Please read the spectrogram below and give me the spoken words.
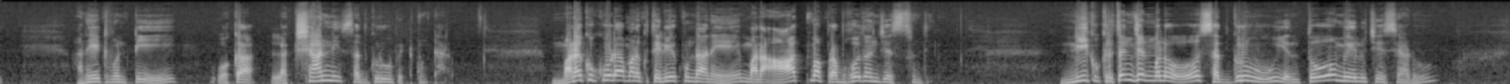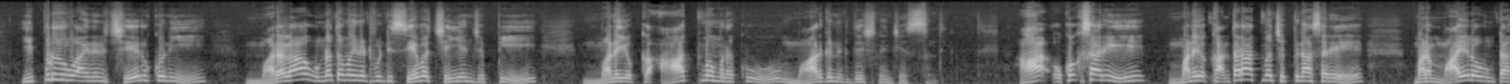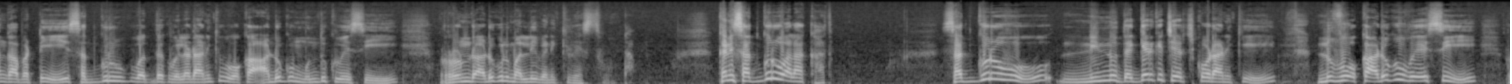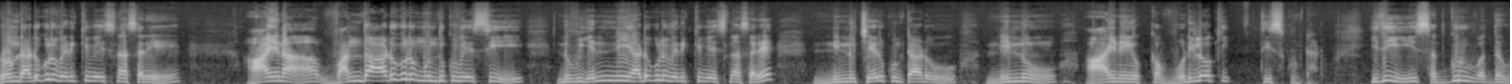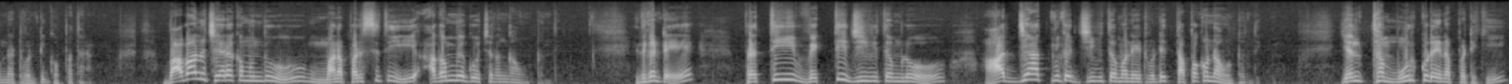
అనేటువంటి ఒక లక్ష్యాన్ని సద్గురువు పెట్టుకుంటారు. మనకు కూడా మనకు తెలియకుండానే మన ఆత్మ ప్రబోధం చేస్తుంది. నీకు క్రితం జన్మలో సద్గురువు ఎంతో మేలు చేశాడు. ఇప్పుడు నువ్వు ఆయనను చేరుకొని మరలా ఉన్నతమైనటువంటి సేవ చెయ్యని చెప్పి మన యొక్క ఆత్మ మనకు మార్గనిర్దేశనం చేస్తుంది. ఆ ఒక్కొక్కసారి మన యొక్క అంతరాత్మ చెప్పినా సరే మనం మాయలో ఉంటాం కాబట్టి సద్గురు వద్దకు వెళ్ళడానికి ఒక అడుగు ముందుకు వేసి రెండు అడుగులు మళ్ళీ వెనక్కి వేస్తూ ఉంటాం. కానీ సద్గురువు అలా కాదు. సద్గురువు నిన్ను దగ్గరికి చేర్చుకోవడానికి నువ్వు ఒక అడుగు వేసి రెండు అడుగులు వెనక్కి వేసినా సరే ఆయన వంద అడుగులు ముందుకు వేసి నువ్వు ఎన్ని అడుగులు వెనక్కి వేసినా సరే నిన్ను చేరుకుంటాడు నిన్ను ఆయన యొక్క ఒడిలోకి తీసుకుంటాడు. ఇది సద్గురువు వద్ద ఉన్నటువంటి గొప్పతనం. బాబాను చేరకముందు మన పరిస్థితి అగమ్య గోచరంగా ఉంటుంది. ఎందుకంటే ప్రతి వ్యక్తి జీవితంలో ఆధ్యాత్మిక జీవితం అనేటువంటి తప్పకుండా ఉంటుంది. ఎంత మూర్ఖుడైనప్పటికీ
